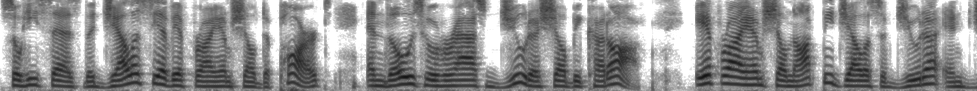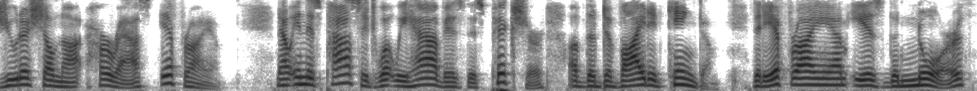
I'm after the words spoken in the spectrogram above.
So he says, the jealousy of Ephraim shall depart and those who harass Judah shall be cut off. Ephraim shall not be jealous of Judah and Judah shall not harass Ephraim. Now in this passage, what we have is this picture of the divided kingdom, that Ephraim is the north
